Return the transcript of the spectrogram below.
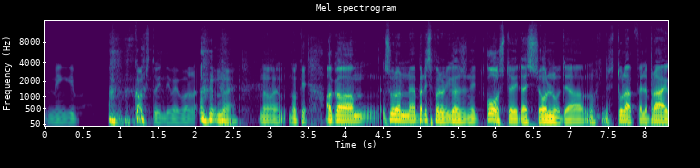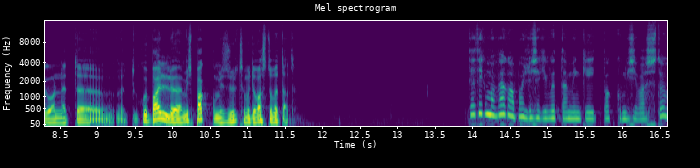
mingi kaks tundi võib-olla. nojah, no okei okay., aga mm, sul on päris palju igasuguseid neid koostöid, asju olnud ja noh, kindlasti tuleb veel ja praegu on, et, et kui palju ja mis pakkumisi sa üldse muidu vastu võtad? tead, ega ma väga palju isegi ei võta mingeid pakkumisi vastu.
